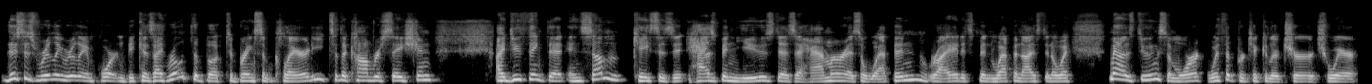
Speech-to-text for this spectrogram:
This is really, really important because I wrote the book to bring some clarity to the conversation. I do think that in some cases it has been used as a hammer, as a weapon, right? It's been weaponized in a way. I mean, I was doing some work with a particular church where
